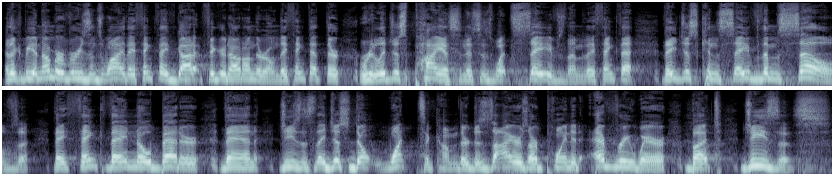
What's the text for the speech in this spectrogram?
And there could be a number of reasons why. They think they've got it figured out on their own. They think that their religious piousness is what saves them. They think that they just can save themselves. They think they know better than Jesus. They just don't want to come. Their desires are pointed everywhere but Jesus.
